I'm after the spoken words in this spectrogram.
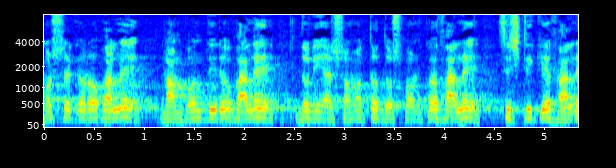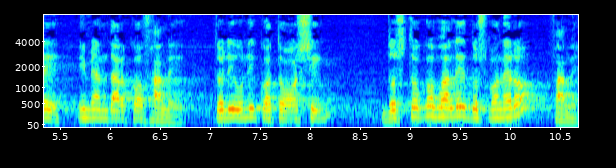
মোশেকেরও ফালে, বামপন্থীরও ফালে, দুনিয়ার সমস্ত দুশ্মনকে ফালে, সৃষ্টিকে ফালে, ইমানদারকেও ফালে। তাহলে উনি কত অসীম? দোস্তকেও ফালে, দুশ্মনেরও ফালে।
